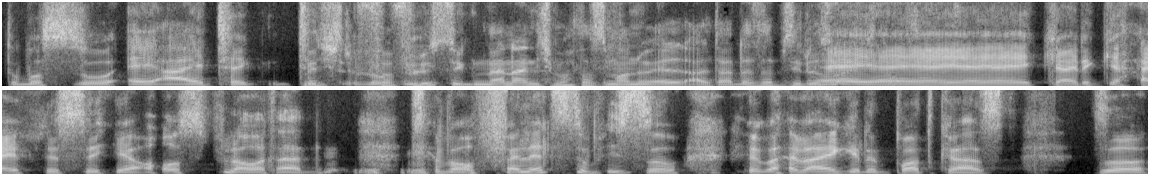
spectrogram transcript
Du musst so AI-Technologie. verflüssigen. Nein, nein, ich mache das manuell, Alter. Deshalb sieht das so Hey, echt hey, hey, hey, hey, keine Geheimnisse hier ausplaudern. Warum verletzt du mich so in meinem eigenen Podcast? So,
